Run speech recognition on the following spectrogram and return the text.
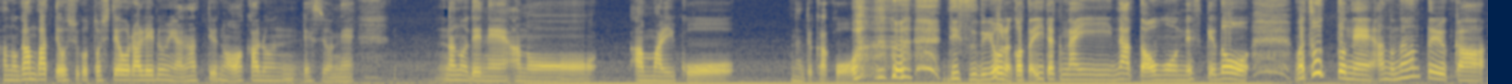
あの、頑張ってお仕事しておられるんやなっていうのはわかるんですよね。なのでね、あの、あんまりこう、なんていうかこう ディスるようなことは言いたくないなとは思うんですけど、まあちょっとね、あの、なんというか、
